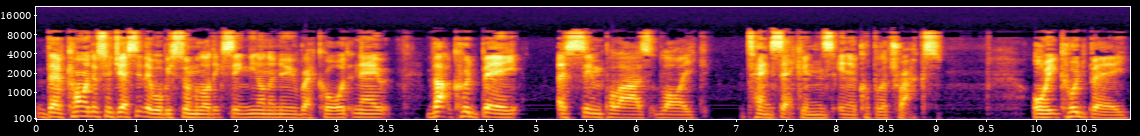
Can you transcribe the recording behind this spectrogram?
They've kind of suggested there will be some melodic singing on the new record. Now that could be as simple as like ten seconds in a couple of tracks, or it could be,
